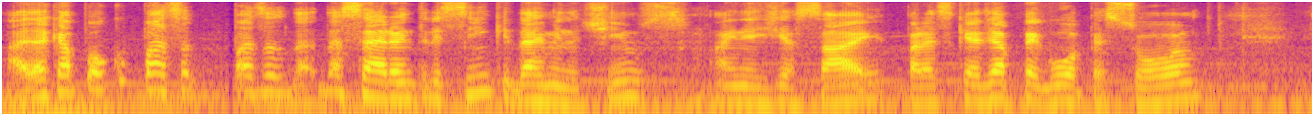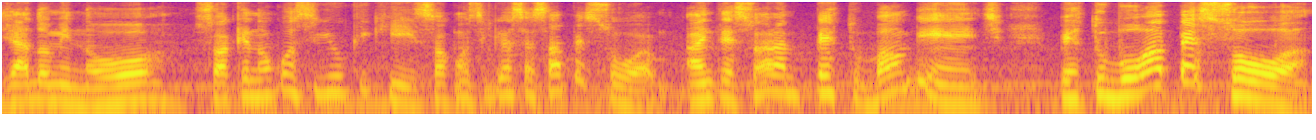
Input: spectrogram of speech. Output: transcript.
Aí daqui a pouco passa, passa da sério, entre 5 e 10 minutinhos, a energia sai, parece que já pegou a pessoa já dominou, só que não conseguiu o que quis, só conseguiu acessar a pessoa. A intenção era perturbar o ambiente, perturbou a pessoa,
